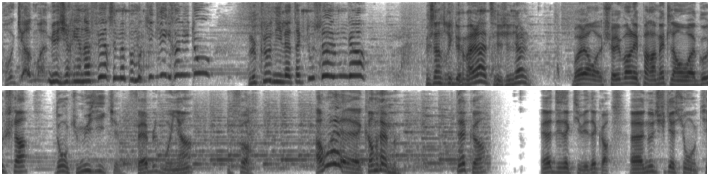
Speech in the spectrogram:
Regarde-moi. Mais j'ai rien à faire, c'est même pas moi qui clique, rien du tout. Le clone, il attaque tout seul, mon gars. Mais c'est un truc de malade, c'est génial. Bon alors, je suis allé voir les paramètres là en haut à gauche là. Donc, musique, faible, moyen et fort. Ah ouais, quand même. D'accord. Elle a désactivé, d'accord. Euh, notification, ok.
